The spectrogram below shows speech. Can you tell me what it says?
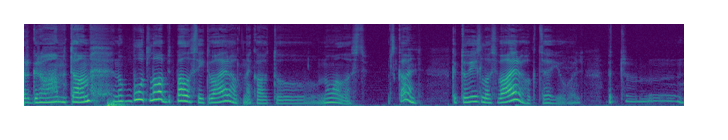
ar grāmatām. Nu, būtu labi palasīt vairāk nekā tu nolasi. Skaļi, ka tu izlasi vairāk dzējoļu. Bet, mm,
